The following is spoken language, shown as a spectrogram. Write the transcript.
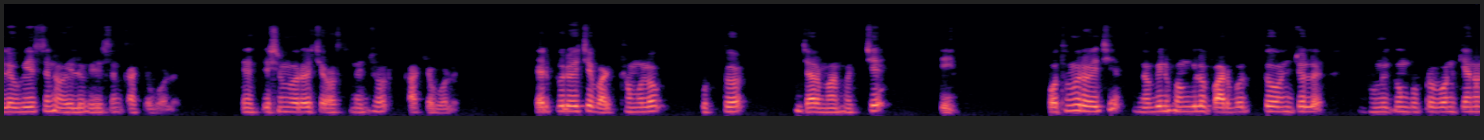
এলোভিয়েশন ও এলোভিয়েশন কাকে বলে? তেত্রিশ নম্বর রয়েছে অশ্বিনের ঝড় কাকে বলে? এরপর রয়েছে ব্যাখ্যামূলক উত্তর, যার মান হচ্ছে তিন। প্রথমে রয়েছে নবীন ভঙ্গিল পার্বত্য অঞ্চলে ভূমিকম্প প্রবণ কেন?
